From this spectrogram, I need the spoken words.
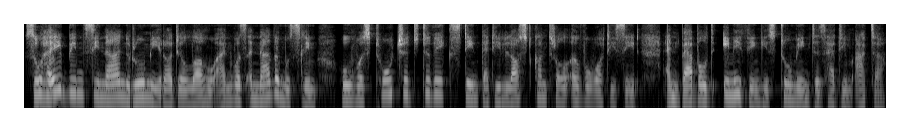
Suhaib bin Sinan Rumi radiallahu an was another Muslim who was tortured to the extent that he lost control over what he said and babbled anything his tormentors had him utter.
